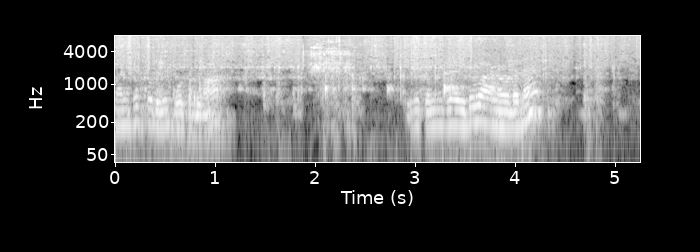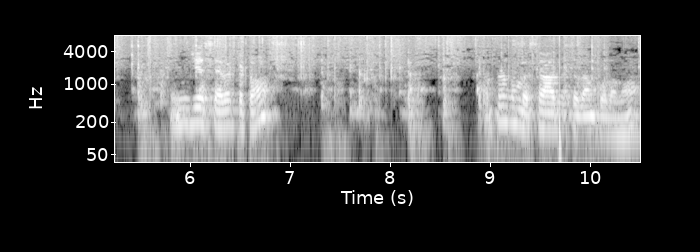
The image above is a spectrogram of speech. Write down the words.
மஞ்சள் பொடியும் போட்டுடலாம். இது கொஞ்சம் இதுவான உடனே கொஞ்சம் செவக்கட்டும் அப்புறம் நம்ம சாதத்தை தான் போடணும்.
